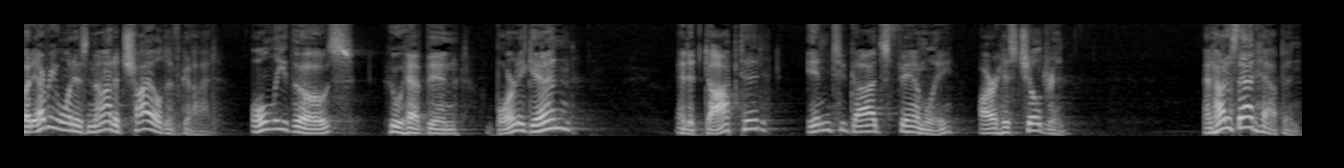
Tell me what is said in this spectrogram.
But everyone is not a child of God. Only those who have been born again and adopted into God's family are his children. And how does that happen?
